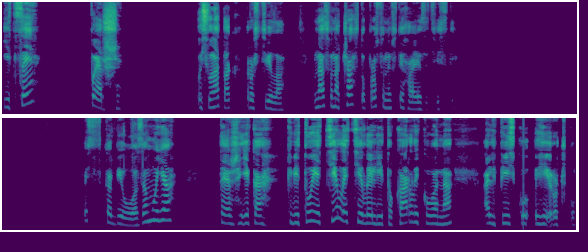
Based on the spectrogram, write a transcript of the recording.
І це вперше. Ось вона так розцвіла. У нас вона часто просто не встигає зацвісти. Ось скабіоза моя, теж яка квітує ціле-ціле літо карликова на альпійську гірочку.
